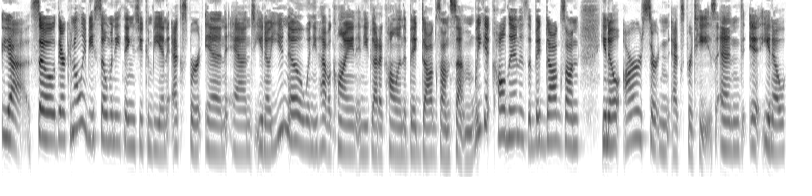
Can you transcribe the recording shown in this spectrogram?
Yeah. So there can only be so many things you can be an expert in. And, you know, you know, when you have a client and you got to call in the big dogs on something, we get called in as the big dogs on, you know, our certain expertise. And, it, you know,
